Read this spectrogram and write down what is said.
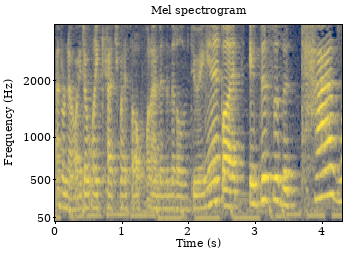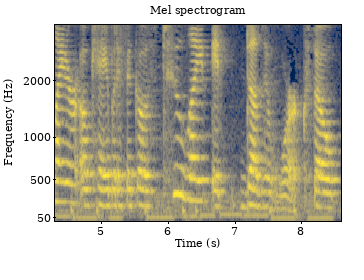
I don't know, I don't like catch myself when I'm in the middle of doing it. But if this was a tad lighter, okay, but if it goes too light, it doesn't work. So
